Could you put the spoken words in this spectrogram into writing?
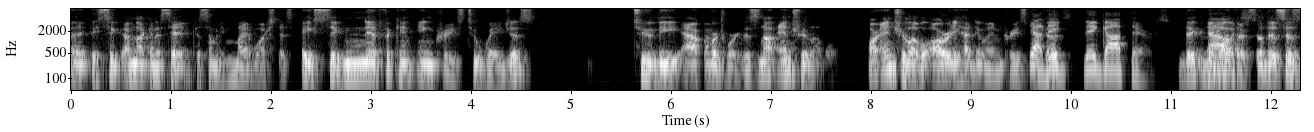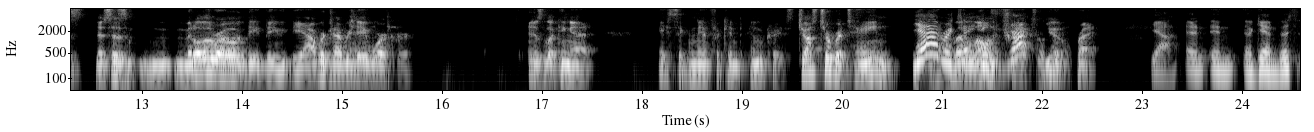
a, a I'm not going to say it because somebody might watch this. A significant increase to wages to the average work. This is not entry level. Our entry level already had to increase. Yeah, they they got theirs. they, they got there. it's- So this is this is middle of the road. The the the average everyday worker is looking at a significant increase just to retain. Yeah, have, let retain- alone attract exactly. you. Right. Yeah, and and again, this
